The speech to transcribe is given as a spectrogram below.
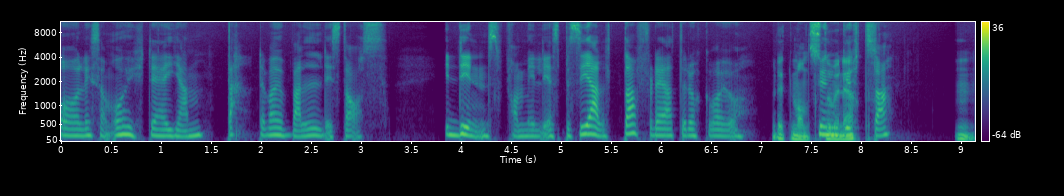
Og liksom Oi, det er jente. Det var jo veldig stas. I din familie spesielt, da, fordi at dere var jo Litt mannsdominert. Mm.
